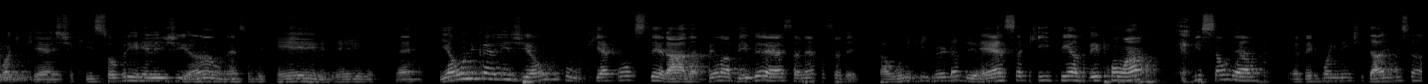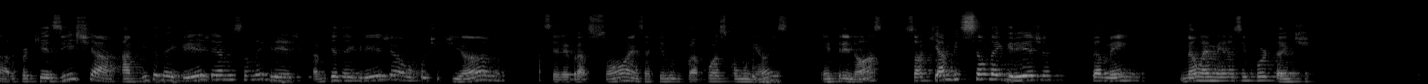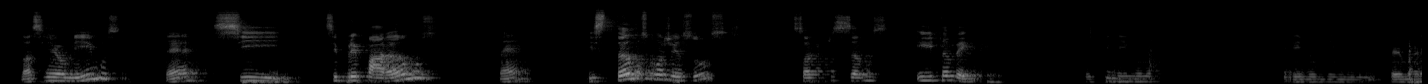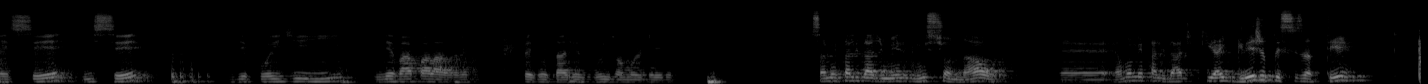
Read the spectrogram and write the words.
podcast aqui sobre religião, né? Sobre reino, né? E a única religião que é considerada pela Bíblia é essa, né, pastor David? A única e verdadeira. Essa que tem a ver com a missão dela tem a ver com a identidade missionária, porque existe a, a vida da igreja e a missão da igreja. A vida da igreja é o cotidiano, as celebrações, aquilo, as comunhões entre nós, só que a missão da igreja também não é menos importante. Nós se reunimos, né, se, se preparamos, né, estamos com Jesus, só que precisamos ir também. Equilíbrio, né? Equilíbrio de permanecer e ser, depois de ir levar a palavra, né? Apresentar Jesus, o amor dele. Essa mentalidade missional é, é uma mentalidade que a igreja precisa ter.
